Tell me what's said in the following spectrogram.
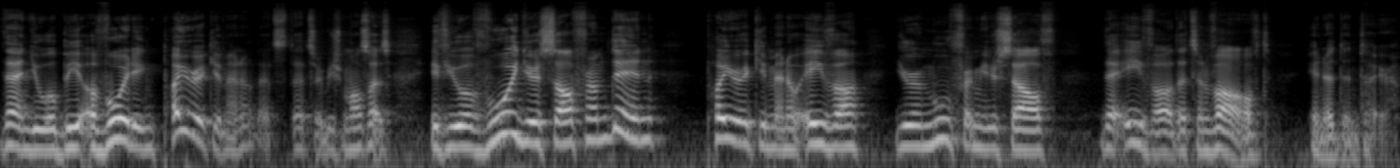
then you will be avoiding Pyrik Yimenu. That's that's Rabbi Shmuel says. If you avoid yourself from din, Pyrik Yimenu Ava, you remove from yourself the Ava that's involved in a din Torah.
